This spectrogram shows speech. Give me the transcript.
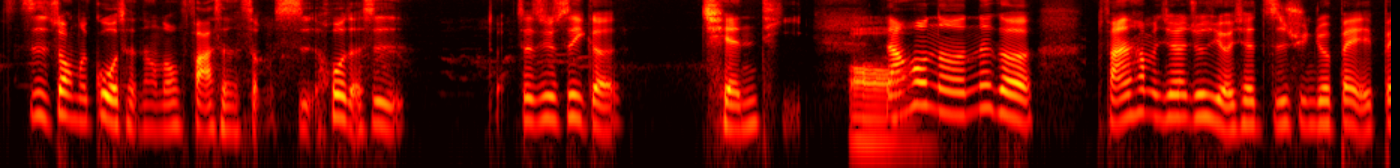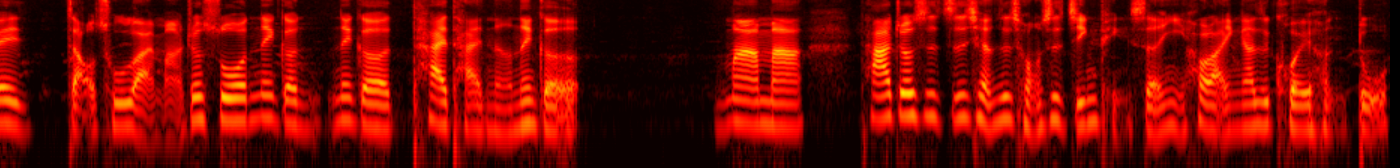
自撞的过程当中发生什么事，或者是对，这就是一个前提。哦。然后呢，那个反正他们现在就是有一些资讯就被被找出来嘛，就说那个那个太太呢，那个妈妈。他就是之前是从事精品生意，后来应该是亏很多。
